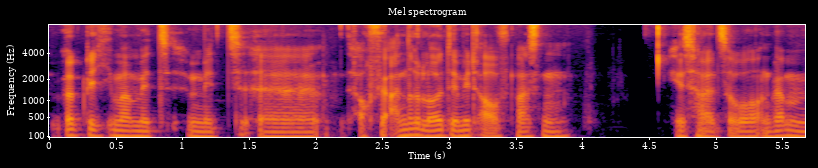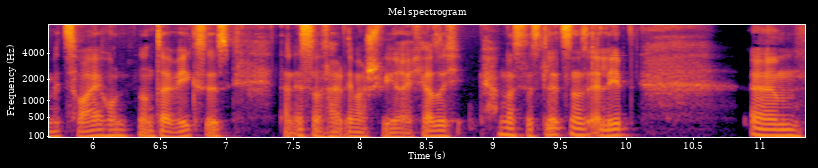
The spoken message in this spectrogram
wirklich immer mit, mit äh, auch für andere Leute mit aufpassen. Ist halt so. Und wenn man mit zwei Hunden unterwegs ist, dann ist das halt immer schwierig. Also ich, wir haben das jetzt letztens erlebt. Ähm,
